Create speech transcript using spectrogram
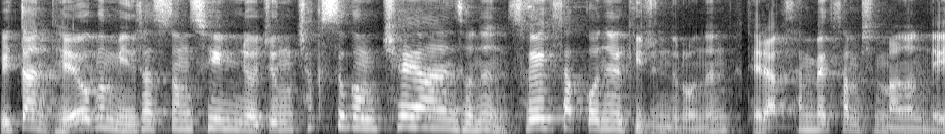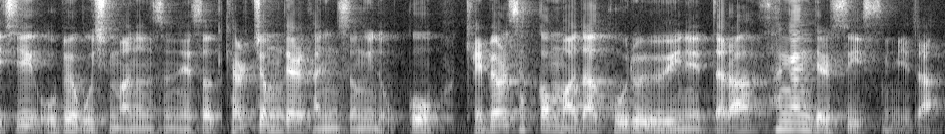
일단 대여금 민사소송 수임료 중 착수금 최하한선은 소액 사건을 기준으로는 대략 330만 원 내지 550만 원 선에서 결정될 가능성이 높고 개별 사건마다 고려 요인에 따라 상향될 수 있습니다.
